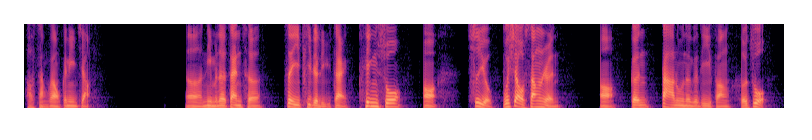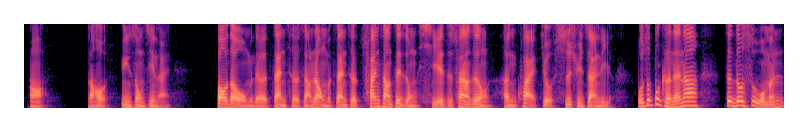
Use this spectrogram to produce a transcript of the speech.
好长官，我跟你讲，呃，你们的战车这一批的履带，听说哦是有不孝商人啊跟大陆那个地方合作啊，然后运送进来。包到我们的战车上，让我们战车穿上这种鞋子，穿上这种很快就失去战力。我说不可能啊，这都是我们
